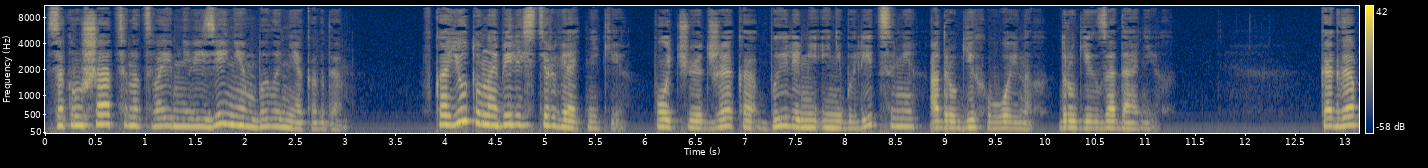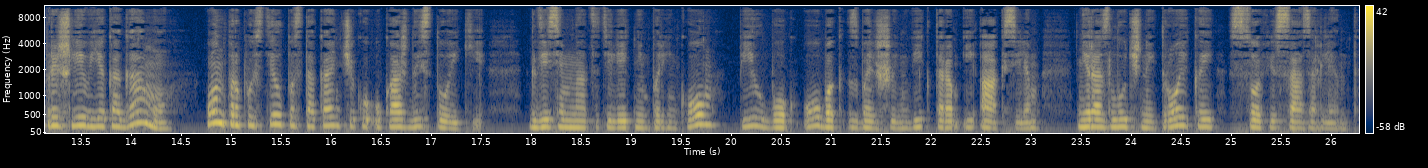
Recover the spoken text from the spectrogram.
Сокрушаться над своим невезением было некогда. В каюту набились стервятники, подчуя Джека былями и небылицами о других войнах, других заданиях. Когда пришли в Якогаму, он пропустил по стаканчику у каждой стойки, где семнадцатилетним пареньком пил бок о бок с Большим Виктором и Акселем, неразлучной тройкой Софи Сазерленд.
